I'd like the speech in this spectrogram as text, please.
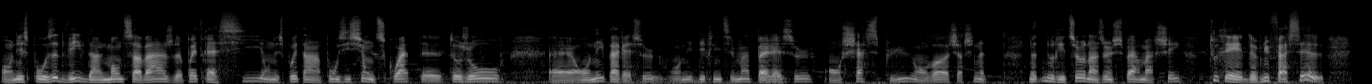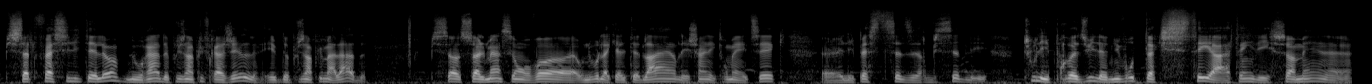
on est supposé de vivre dans le monde sauvage, de ne pas être assis, on est supposé être en position de squat euh, toujours. Euh, on est paresseux, on est définitivement paresseux. On chasse plus, on va chercher notre, notre nourriture dans un supermarché. Tout est devenu facile. Puis cette facilité-là nous rend de plus en plus fragiles et de plus en plus malades. Puis ça, seulement si on va euh, au niveau de la qualité de l'air, les champs électromagnétiques, euh, les pesticides, les herbicides, tous les produits, le niveau de toxicité a atteint des sommets euh,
